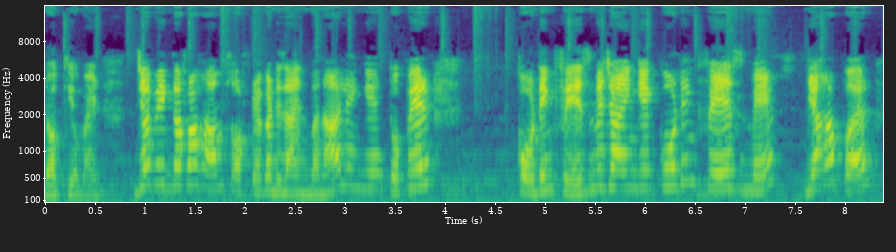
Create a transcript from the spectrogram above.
document जब एक दफ़ा हम सॉफ्टवेयर का डिज़ाइन बना लेंगे तो फिर कोडिंग फ़ेज़ में जाएँगे। कोडिंग फ़ेज़ में यहाँ पर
